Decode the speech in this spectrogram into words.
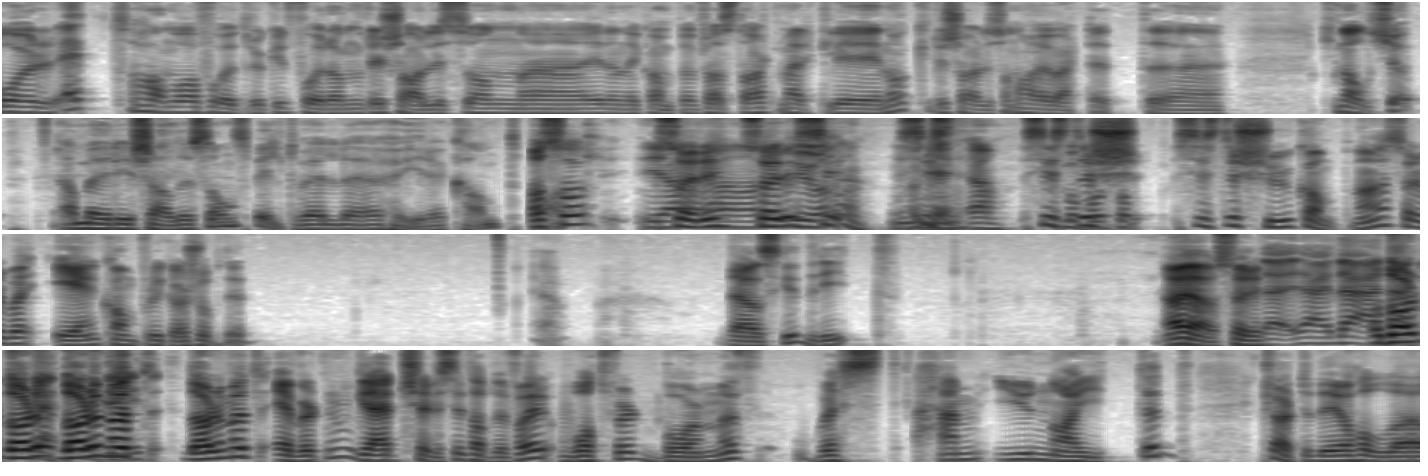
får ett. Han var foretrukket foran Richarlison eh, i denne kampen fra start, merkelig nok. Richarlison har jo vært et eh, knallkjøp. Ja, men Richarlison spilte vel eh, høyre kant bak. Altså, Ja, sorry, sorry. Si, siste, okay, ja. siste, siste sju kampene så er det bare én kamp hvor de ikke har sluppet inn. Ja. Det er ganske drit. Ja ja, sorry. Det det Og da, har du møtt, da har du møtt Everton, greit Chelsea tapte for. Watford, Bournemouth, Westham United klarte de å holde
